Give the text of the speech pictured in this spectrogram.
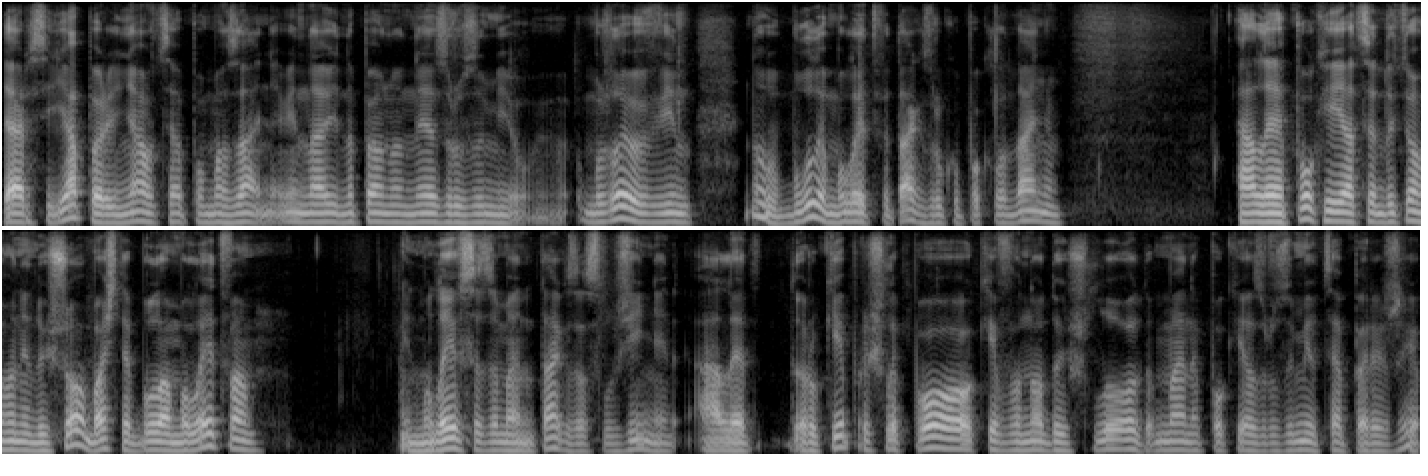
Терсі. Я перейняв це помазання. Він навіть, напевно, не зрозумів. Можливо, він, ну, були молитви так, з рукопокладанням. Але поки я це до цього не дійшов, бачите, була молитва. Він молився за мене, так, за служіння. Але роки пройшли, поки воно дійшло до мене, поки я зрозумів, це пережив.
